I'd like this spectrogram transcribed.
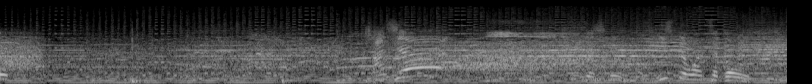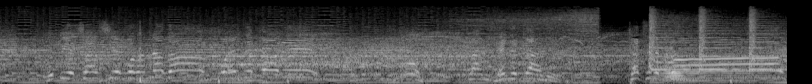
hat-trick. Chance here. Yes, me. He still wants a goal. Could be a chance here for another for Hennekani. Oh, comes Hennekani. Cuts it across.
